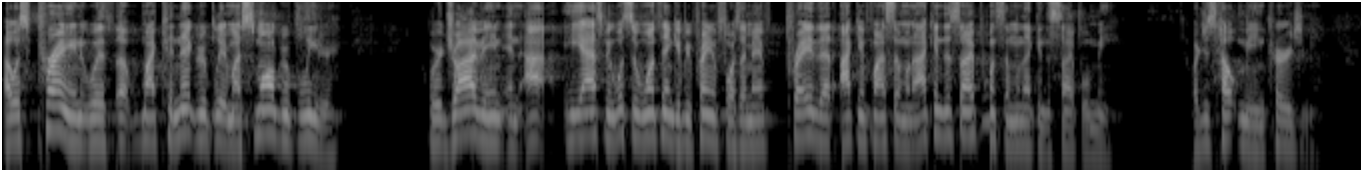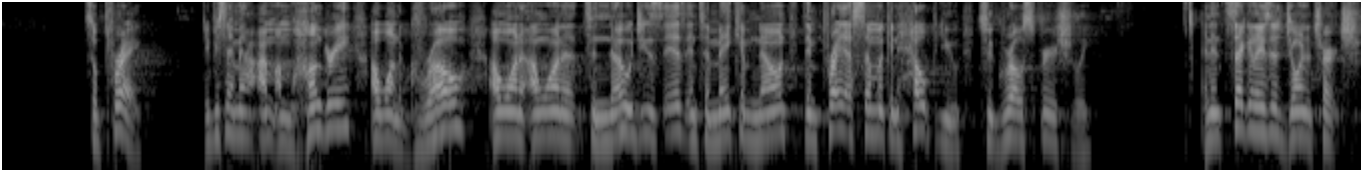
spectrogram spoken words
I was praying with uh, my connect group leader, my small group leader. We are driving, and I, he asked me, What's the one thing you'd be praying for? I said, Man, pray that I can find someone I can disciple and someone that can disciple me, or just help me, encourage me. So pray. If you say, man, I'm, I'm hungry, I want to grow, I want to, I want to know who Jesus is and to make him known, then pray that someone can help you to grow spiritually. And then secondly, it says join the church.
